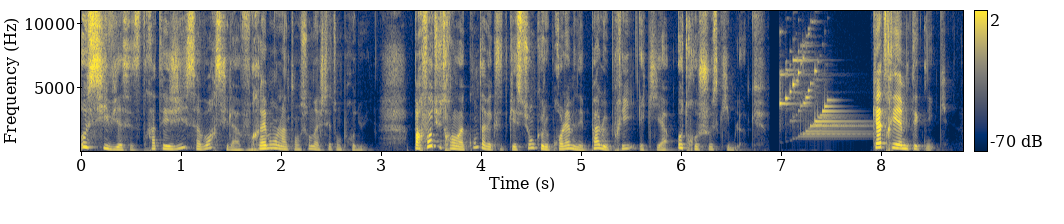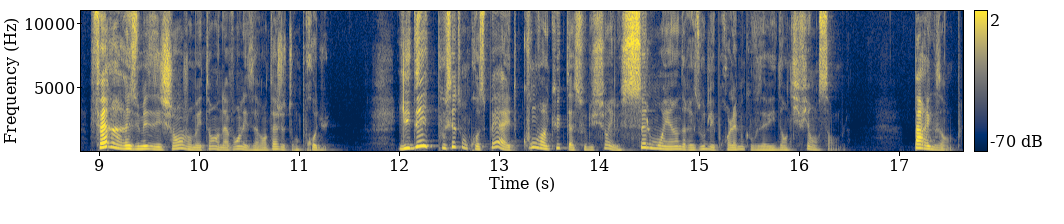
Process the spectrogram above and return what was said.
aussi, via cette stratégie, savoir s'il a vraiment l'intention d'acheter ton produit. Parfois, tu te rendras compte avec cette question que le problème n'est pas le prix et qu'il y a autre chose qui bloque. Quatrième technique. Faire un résumé des échanges en mettant en avant les avantages de ton produit. L'idée est de pousser ton prospect à être convaincu que ta solution est le seul moyen de résoudre les problèmes que vous avez identifiés ensemble. Par exemple,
